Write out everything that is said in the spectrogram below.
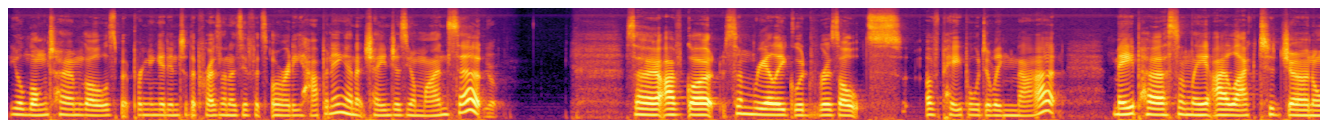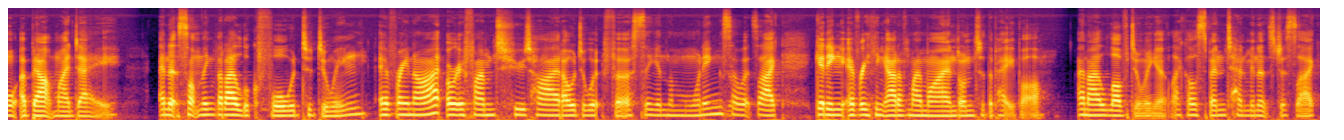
your long term goals, but bringing it into the present as if it's already happening and it changes your mindset. Yep. So I've got some really good results of people doing that. Me personally, I like to journal about my day. And it's something that I look forward to doing every night. Or if I'm too tired, I'll do it first thing in the morning. So it's like getting everything out of my mind onto the paper. And I love doing it. Like I'll spend 10 minutes just like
